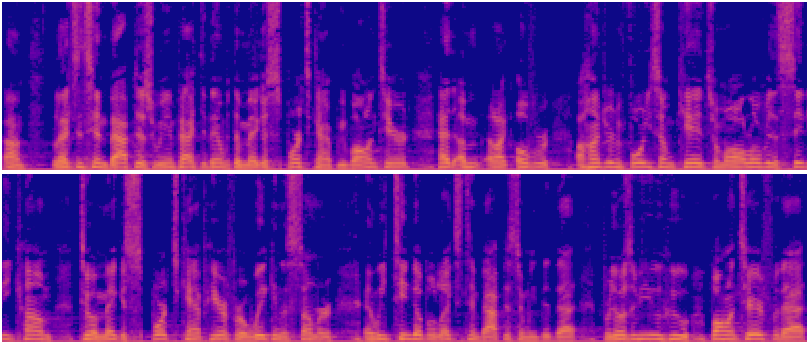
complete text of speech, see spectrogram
Um, Lexington Baptist, we impacted them with the mega sports camp. We volunteered, had um, like over 140 some kids from all over the city come to a mega sports camp here for a week in the summer, and we teamed up with Lexington Baptist and we did that. For those of you who volunteered for that,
